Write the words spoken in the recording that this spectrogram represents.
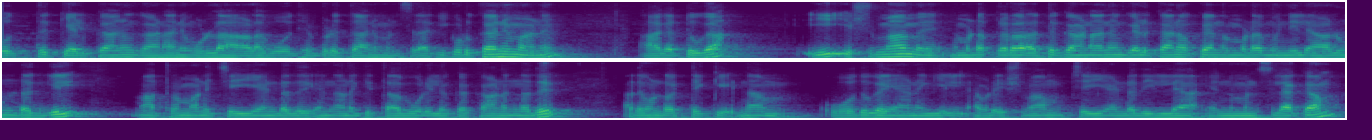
ഒത്ത് കേൾക്കാനും കാണാനും ഉള്ള ആളെ ബോധ്യപ്പെടുത്താനും മനസ്സിലാക്കി കൊടുക്കാനുമാണ്. ആകത്തുക. ഈ ഇഷ്മാമ് നമ്മുടെ ഖിറാഅത്ത് കാണാനും കേൾക്കാനും ഒക്കെ നമ്മുടെ മുന്നിൽ ആളുണ്ടെങ്കിൽ മാത്രമാണ് ചെയ്യേണ്ടത് എന്നാണ് കിതാബുകളിലൊക്കെ കാണുന്നത് അതുകൊണ്ട് ഒറ്റയ്ക്ക് നാം ഓതുകയാണെങ്കിൽ അവിടെ ഇഷ്മാം ചെയ്യേണ്ടതില്ല എന്ന് മനസ്സിലാക്കാം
